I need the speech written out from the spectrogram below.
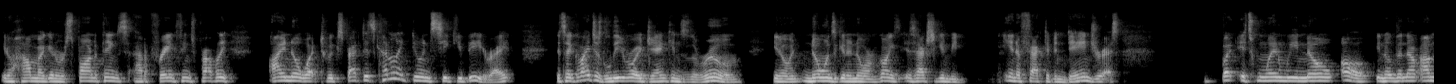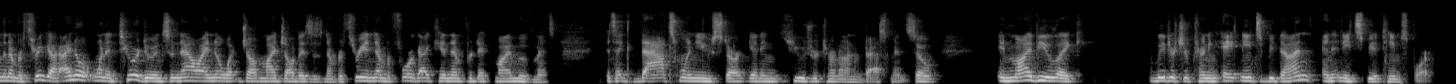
you know how am i going to respond to things how to frame things properly. I know what to expect. It's kind of like doing cqb right? It's like if i just leroy jenkins the room you know and no one's going to know where i'm going it's actually going to be ineffective and dangerous but it's when we know, oh, you know, the I'm the number three guy. I know what one and two are doing. So now I know what job my job is as number three, and number four guy can then predict my movements. It's like that's when you start getting huge return on investment. So, in my view, like leadership training, eight needs to be done, and it needs to be a team sport.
